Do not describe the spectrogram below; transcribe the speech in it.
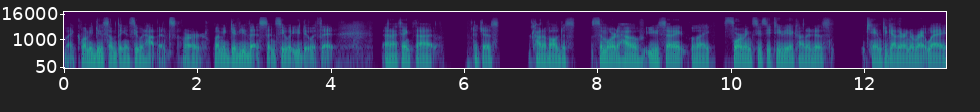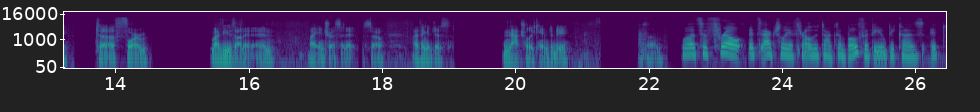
like let me do something and see what happens or let me give you this and see what you do with it. And i think that it just kind of all just similar to how you said it like forming cctv it kind of just came together in the right way to form my views on it and my interest in it so i think it just naturally came to be um, Well, it's a thrill. It's actually a thrill to talk to both of you because it,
